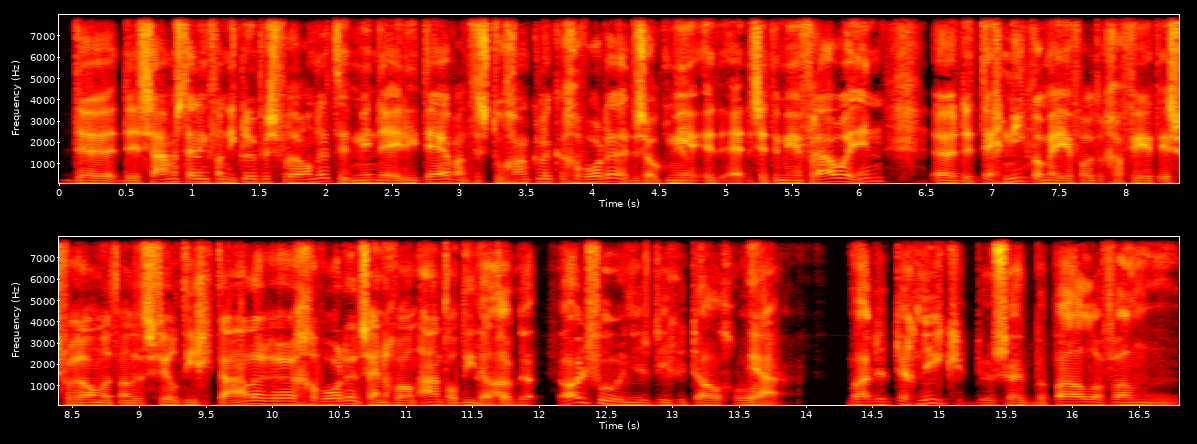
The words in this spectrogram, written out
de, de samenstelling van die club is veranderd. Minder elitair, want het is toegankelijker geworden. Dus ook meer, er- er zitten meer vrouwen in. Eh, de techniek waarmee je fotografeert is veranderd, want het is veel digitaler eh, geworden. Er zijn nog wel een aantal die dat ook... de uitvoering is digitaal geworden. Ja. Maar de techniek, dus het bepalen van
